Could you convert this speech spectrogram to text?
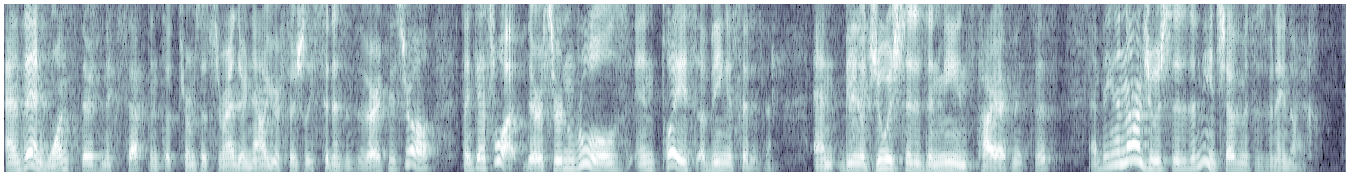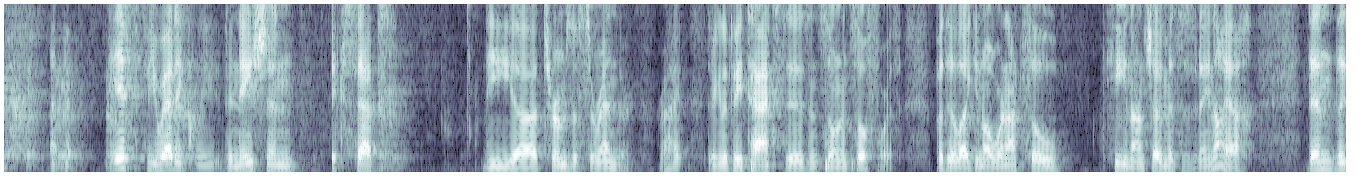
And then once there's an acceptance of terms of surrender, now you're officially citizens of Eretz Yisrael, then guess what? There are certain rules in place of being a citizen. And being a Jewish citizen means Taryag mitzvahs, and being a non-Jewish citizen means Shev mitzvahs b'nei noach. If theoretically the nation accepts the uh, terms of surrender, right? They're going to pay taxes and so on and so forth. But they're like, you know, we're not so keen on Shev Mitzvah B'nai Noach. Then, the,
